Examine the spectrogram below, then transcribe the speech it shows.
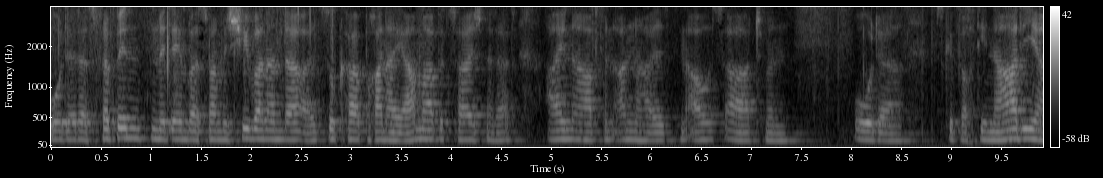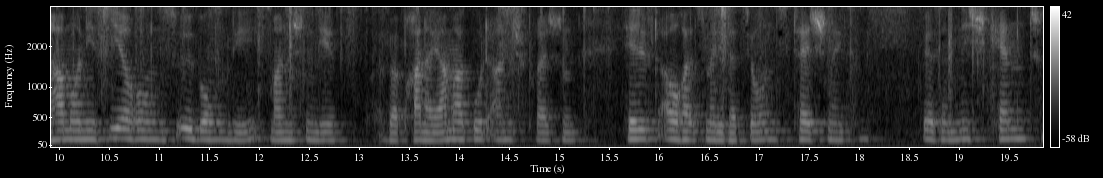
oder das Verbinden mit dem, was Swami Shivananda als Sukha Pranayama bezeichnet hat, einatmen, anhalten, ausatmen, oder es gibt auch die Nadi-Harmonisierungsübung, die manchen, die über Pranayama gut ansprechen, hilft auch als Meditationstechnik. Wer sie nicht kennt,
